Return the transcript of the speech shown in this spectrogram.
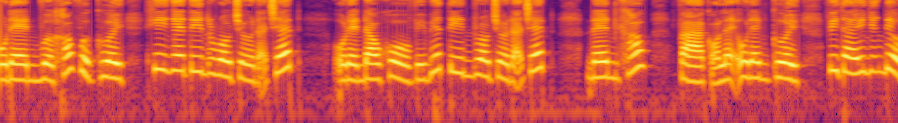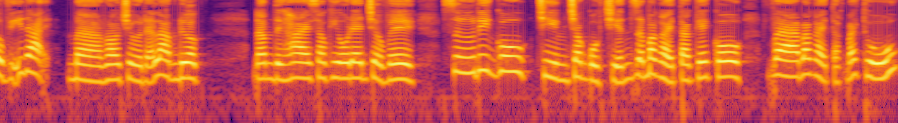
Oden vừa khóc vừa cười khi nghe tin Roger đã chết. Oden đau khổ vì biết tin Roger đã chết, nên khóc và có lẽ Oden cười vì thấy những điều vĩ đại mà Roger đã làm được. Năm thứ hai sau khi Oden trở về, sứ Ringu chìm trong cuộc chiến giữa băng hải tặc Gecko và băng hải tặc Bách Thú.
